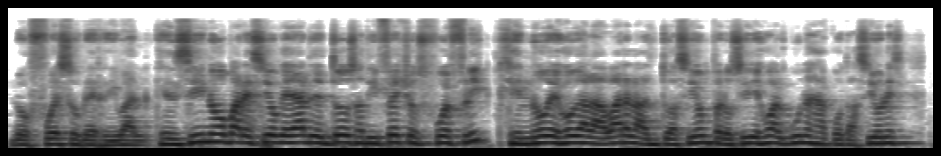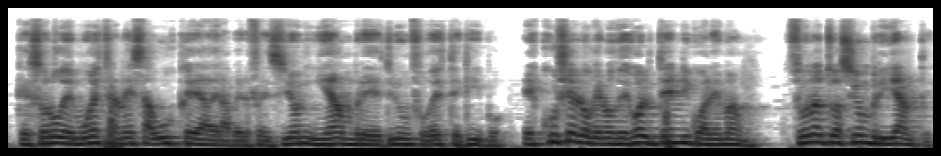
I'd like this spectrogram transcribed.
lo fue sobre rival. Que en sí no pareció quedar del todo satisfechos fue Flick, que no dejó de alabar la actuación pero sí dejó algunas acotaciones que solo demuestran esa búsqueda de la perfección y hambre de triunfo de este equipo. Escuchen lo que nos dejó el técnico alemán. Fue una actuación brillante,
